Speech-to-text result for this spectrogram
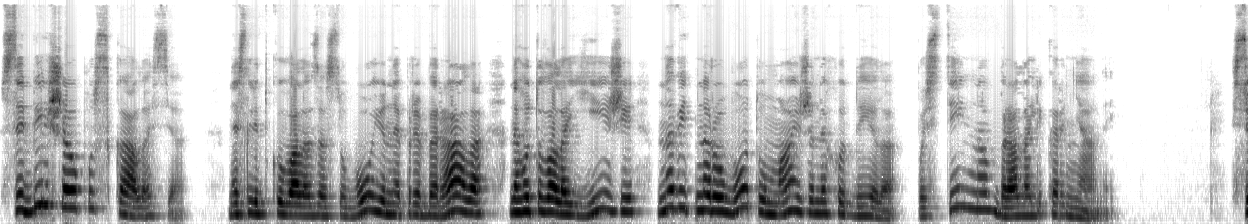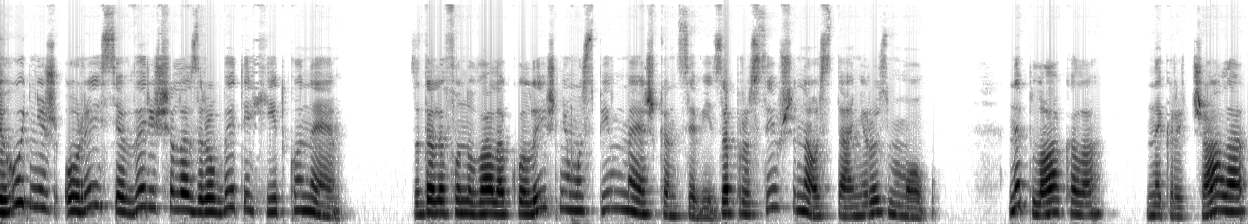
все більше опускалася, не слідкувала за собою, не прибирала, не готувала їжі, навіть на роботу майже не ходила, постійно брала лікарняний. Сьогодні ж Орися вирішила зробити хід конем. Зателефонувала колишньому співмешканцеві, запросивши на останню розмову. Не плакала, не кричала,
